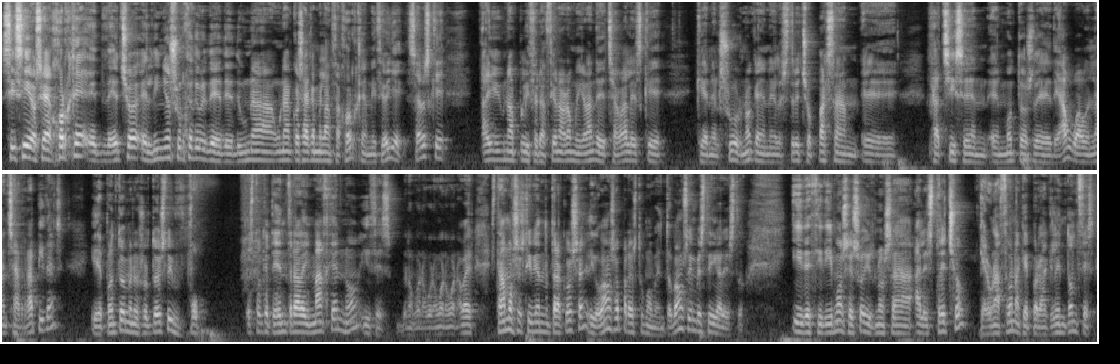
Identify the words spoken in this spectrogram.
sí, sí, o sea, Jorge, eh, de hecho, el niño surge de, de- de- de una, una cosa que me lanza Jorge. Me dice, oye, ¿sabes que hay una proliferación ahora muy grande de chavales que, que en el sur, ¿no? Que en el estrecho pasan eh, hachís en, motos de, agua o en lanchas rápidas y de pronto me lo soltó esto y ¡fop! esto que te entra la imagen, ¿no? Y dices, bueno, bueno, bueno, bueno, bueno, a ver, estábamos escribiendo otra cosa, y digo, vamos a parar esto un momento, vamos a investigar esto. Y decidimos eso, irnos al estrecho, que era una zona que por aquel entonces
